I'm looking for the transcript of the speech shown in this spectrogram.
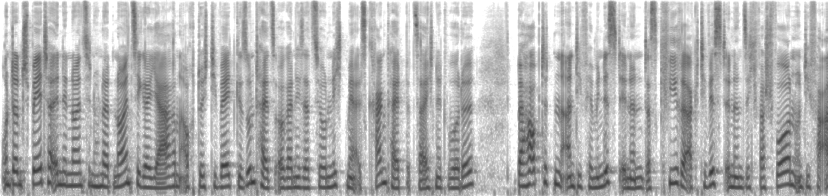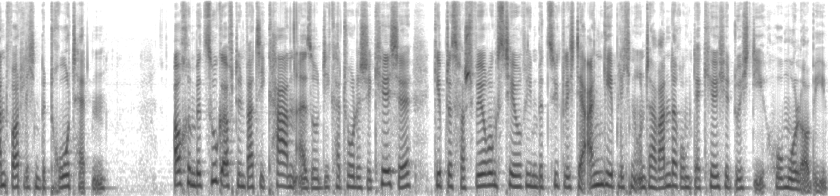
und dann später in den 1990er Jahren auch durch die Weltgesundheitsorganisation nicht mehr als Krankheit bezeichnet wurde, behaupteten Antifeministinnen, dass queere Aktivistinnen sich verschworen und die Verantwortlichen bedroht hätten. Auch in Bezug auf den Vatikan, also die katholische Kirche, gibt es Verschwörungstheorien bezüglich der angeblichen Unterwanderung der Kirche durch die Homolobby.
